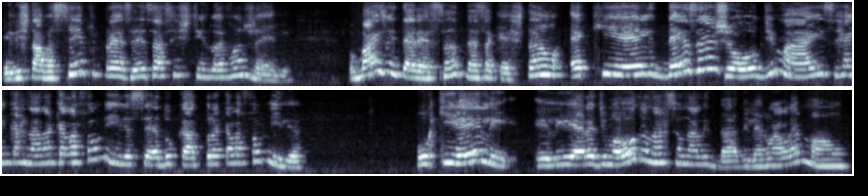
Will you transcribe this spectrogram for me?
Ele estava sempre presente assistindo o evangelho. O mais interessante dessa questão é que ele desejou demais reencarnar naquela família, ser educado por aquela família. Porque ele, ele era de uma outra nacionalidade, ele era um alemão.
